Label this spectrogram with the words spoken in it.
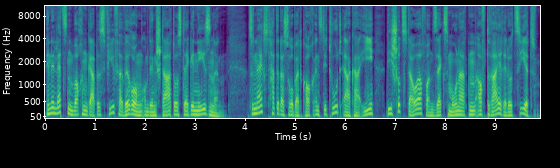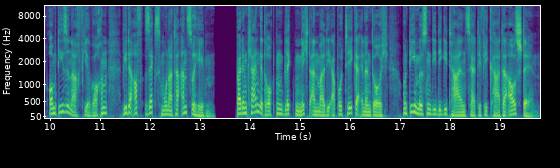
In den letzten Wochen gab es viel Verwirrung um den Status der Genesenen. Zunächst hatte das Robert Koch Institut RKI die Schutzdauer von sechs Monaten auf drei reduziert, um diese nach vier Wochen wieder auf sechs Monate anzuheben. Bei dem Kleingedruckten blickten nicht einmal die ApothekerInnen durch und die müssen die digitalen Zertifikate ausstellen.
